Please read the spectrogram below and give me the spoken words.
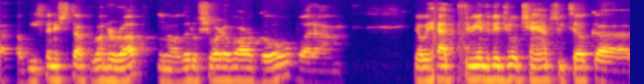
Uh, we finished up runner up, you know, a little short of our goal, but um, you know, we had three individual champs. We took uh,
